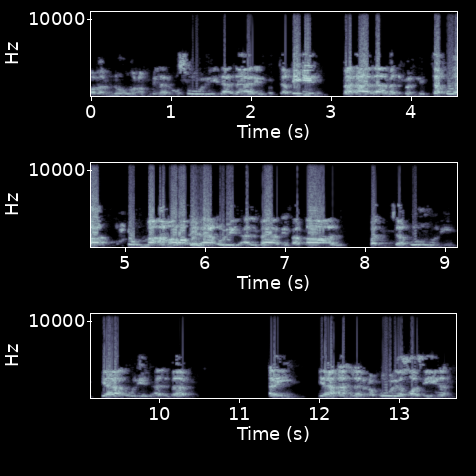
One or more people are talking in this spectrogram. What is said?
وممنوع من الوصول إلى دار المتقين. فهذا مدح للتقوى. ثم أمر بها أولي الألباب فقال فاتقوني يا أولي الألباب. أي يا أهل العقول الرزينة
